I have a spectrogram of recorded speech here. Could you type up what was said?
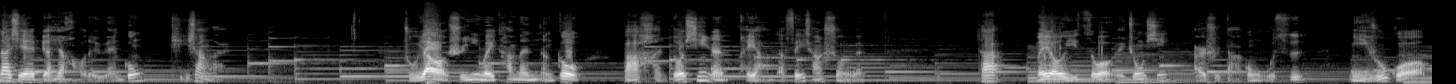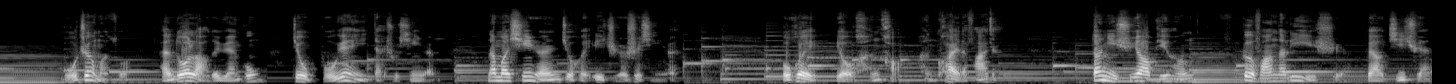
那些表现好的员工提上来，主要是因为他们能够把很多新人培养得非常顺润。他没有以自我为中心，而是大公无私，你如果不这么做，很多老的员工就不愿意带出新人，那么新人就会一直是新人，不会有很好很快的发展。当你需要平衡各方的利益时，不要集权，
